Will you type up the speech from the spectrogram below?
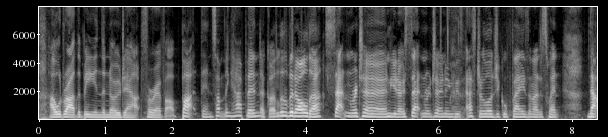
I would rather be in the no doubt forever. But then something happened. I got a little bit older. Saturn returned, you know, Saturn returning this astrological phase, and I just went, nah,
